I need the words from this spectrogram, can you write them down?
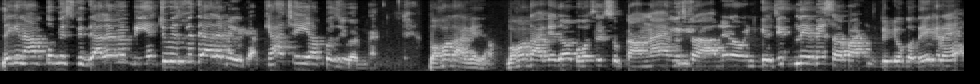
लेकिन आपको विश्वविद्यालय में बी बीएचयू विश्वविद्यालय मिल गया क्या चाहिए आपको जीवन में? बहुत आगे जाओ, बहुत आगे जाओ, बहुत सारी शुभकामनाएँ मिस्टर आर्यन और इनके जितने भी सहपाठी वीडियो को देख रहे हैं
